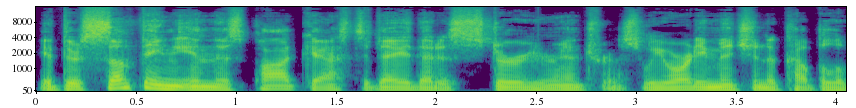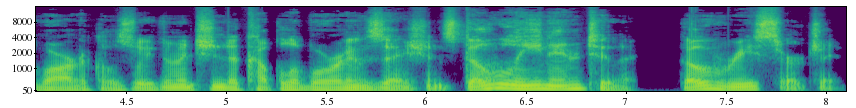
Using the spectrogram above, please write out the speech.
if there's something in this podcast today that has stirred your interest, we've already mentioned a couple of articles, we've mentioned a couple of organizations, go lean into it, go research it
